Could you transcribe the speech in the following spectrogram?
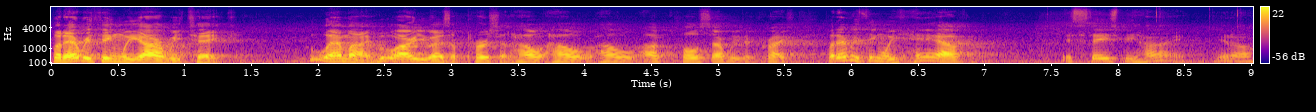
But everything we are, we take. Who am I? Who are you as a person? How, how, how, how close are we to Christ? But everything we have, it stays behind, you know.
